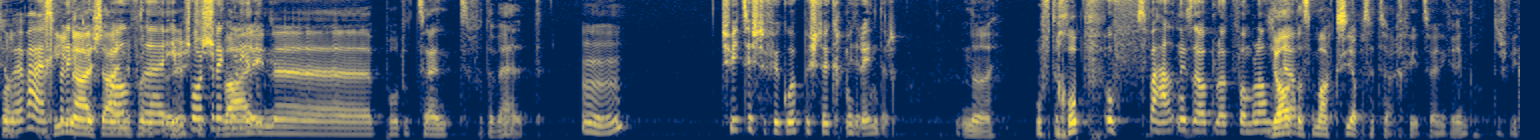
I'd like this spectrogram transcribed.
Du, wer weiss, China ist einer der äh, grössten Importregulierung. Schweineproduzenten der Welt. Die Schweiz ist dafür gut bestückt mit Rändern. Nein. Auf den Kopf. Auf das Verhältnis angeschaut vom Land. Ja, das mag sein, aber es hat eigentlich viel zu wenig Rinder in der Schweiz.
